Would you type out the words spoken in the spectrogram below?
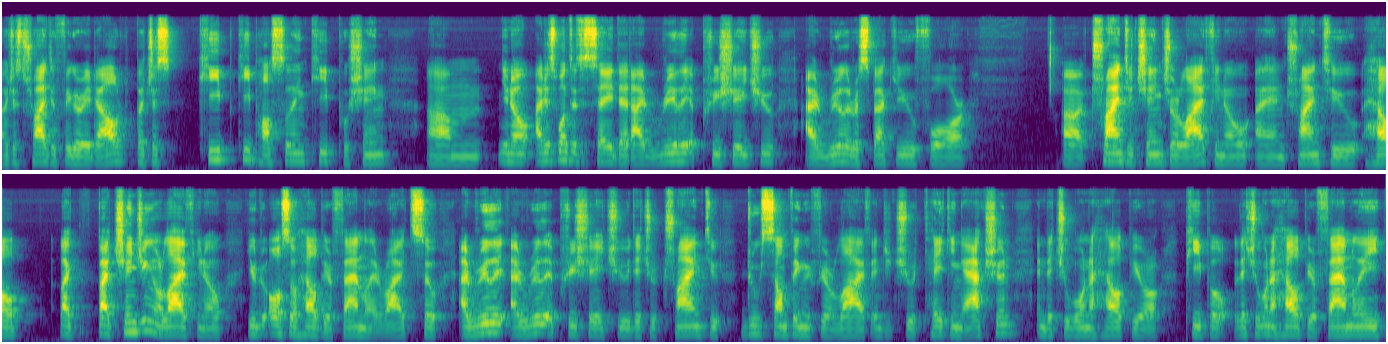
Uh, just try to figure it out, but just keep keep hustling, keep pushing. Um, you know, I just wanted to say that I really appreciate you. I really respect you for uh, trying to change your life, you know, and trying to help like by changing your life you know you'd also help your family right so i really i really appreciate you that you're trying to do something with your life and that you're taking action and that you want to help your people that you want to help your family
